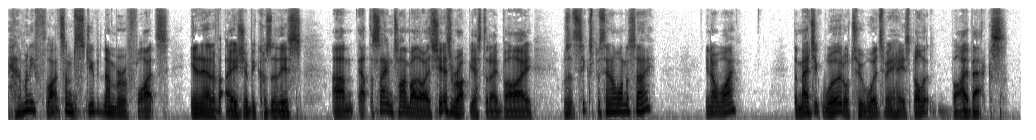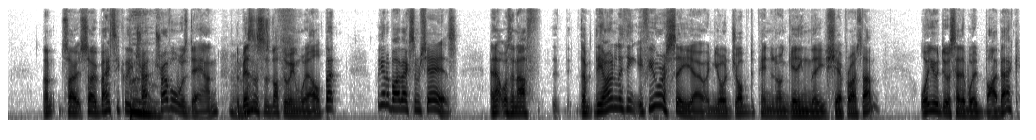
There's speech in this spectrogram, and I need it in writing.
how many flights? Some stupid number of flights in and out of Asia because of this. Um, at the same time, by the way, shares were up yesterday by was it six percent? I want to say. You know why? The magic word or two words, depending how you spell it, buybacks. Um, so, so basically, tra- travel was down. The business is not doing well, but we're going to buy back some shares, and that was enough. The, the only thing, if you're a CEO and your job depended on getting the share price up, all you would do is say the word buyback,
